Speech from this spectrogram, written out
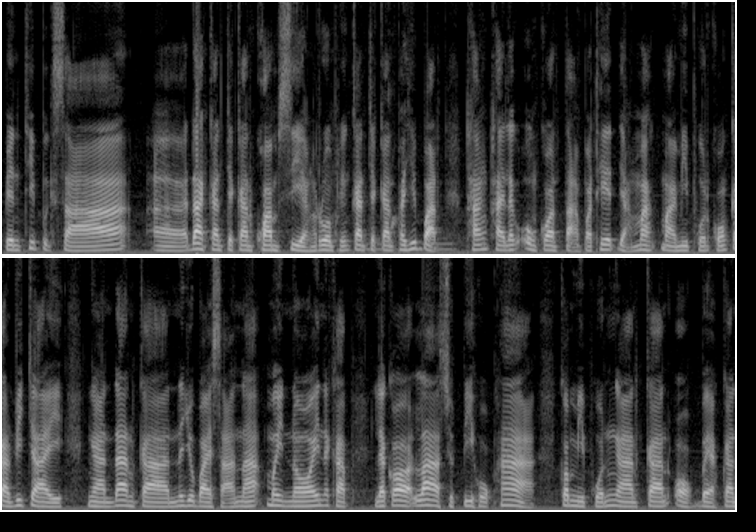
เป็นที่ปรึกษา ด้านการจัดการความเสี่ยง รวมถึงการจัดการภัยพิบัติ ทั้งไทยและองค์กรต่างประเทศอย่างมากมายมีผลของการวิจัย งานด้านการนโยบายสาธารณะไม่น้อยนะครับแล้วก็ล่าสุดปี 65 ก็มีผลงานการออกแบบการ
